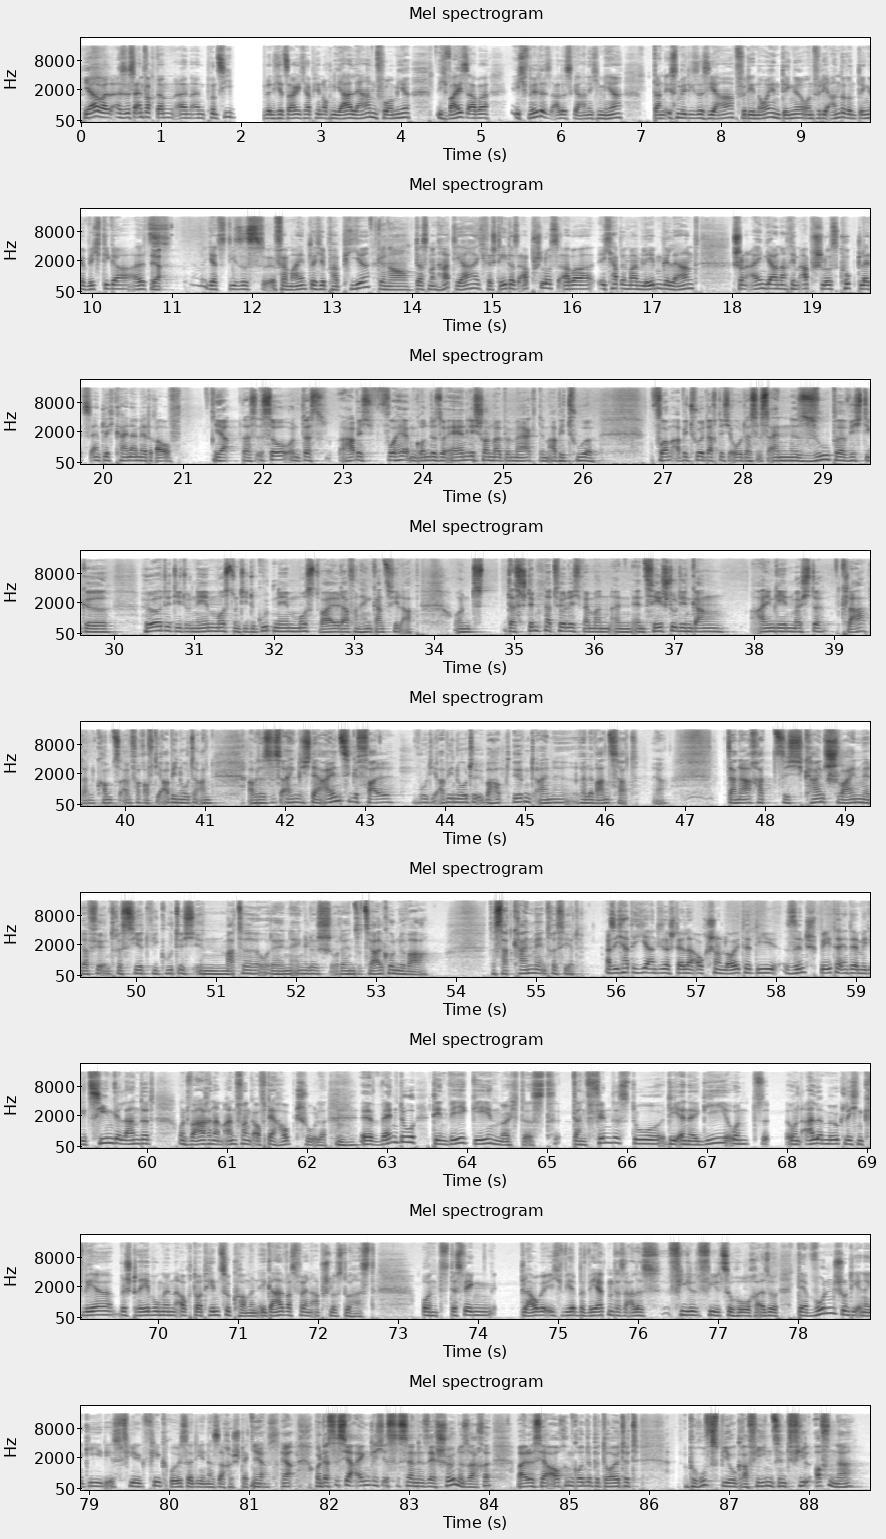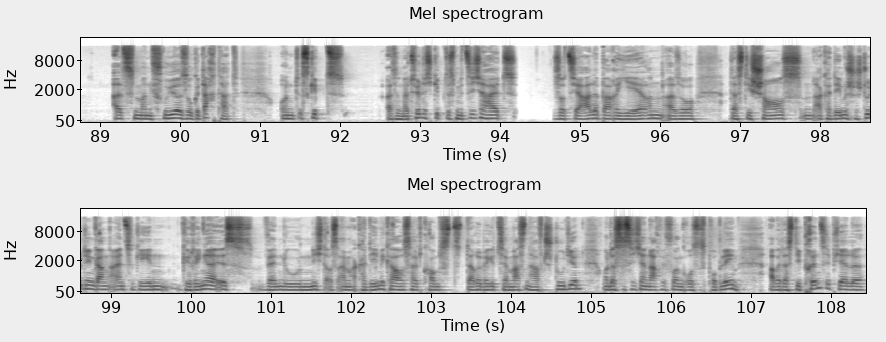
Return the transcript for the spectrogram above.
Ja, weil es ist einfach dann ein, ein Prinzip, wenn ich jetzt sage, ich habe hier noch ein Jahr Lernen vor mir, ich weiß aber, ich will das alles gar nicht mehr, dann ist mir dieses Jahr für die neuen Dinge und für die anderen Dinge wichtiger als ja. jetzt dieses vermeintliche Papier, genau. das man hat. Ja, ich verstehe das Abschluss, aber ich habe in meinem Leben gelernt, schon ein Jahr nach dem Abschluss guckt letztendlich keiner mehr drauf. Ja, das ist so und das habe ich vorher im Grunde so ähnlich schon mal bemerkt im Abitur. Vor dem Abitur dachte ich, oh, das ist eine super wichtige Hürde, die du nehmen musst und die du gut nehmen musst, weil davon hängt ganz viel ab. Und das stimmt natürlich, wenn man einen NC-Studiengang eingehen möchte, klar, dann kommt es einfach auf die Abi-Note an. Aber das ist eigentlich der einzige Fall, wo die Abi-Note überhaupt irgendeine Relevanz hat. Ja. Danach hat sich kein Schwein mehr dafür interessiert, wie gut ich in Mathe oder in Englisch oder in Sozialkunde war. Das hat keinen mehr interessiert. Also ich hatte hier an dieser Stelle auch schon Leute, die sind später in der Medizin gelandet und waren am Anfang auf der Hauptschule. Mhm. Äh, wenn du den Weg gehen möchtest, dann findest du die Energie und, und alle möglichen Querbestrebungen, auch dorthin zu kommen, egal was für einen Abschluss du hast. Und deswegen glaube ich, wir bewerten das alles viel, viel zu hoch. Also der Wunsch und die Energie, die ist viel, viel größer, die in der Sache stecken ja, muss. Ja, und das ist ja eigentlich, ist es ja eine sehr schöne Sache, weil es ja auch im Grunde bedeutet, Berufsbiografien sind viel offener, als man früher so gedacht hat. Und es gibt, also natürlich gibt es mit Sicherheit soziale Barrieren, also dass die Chance, einen akademischen Studiengang einzugehen, geringer ist, wenn du nicht aus einem Akademikerhaushalt kommst. Darüber gibt es ja massenhaft Studien und das ist sicher nach wie vor ein großes Problem. Aber dass die prinzipielle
